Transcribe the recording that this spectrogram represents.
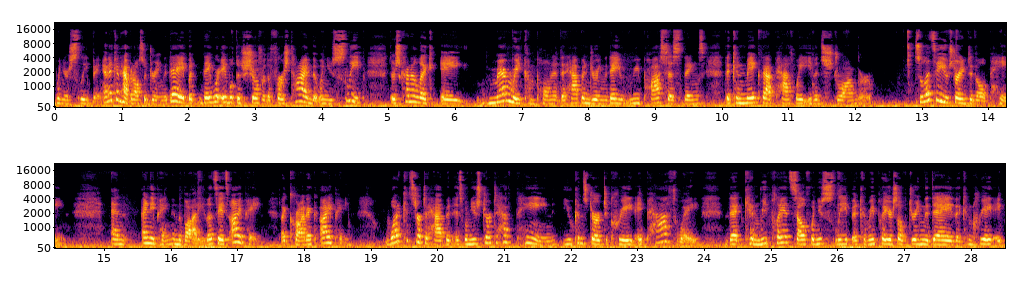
when you're sleeping. And it can happen also during the day, but they were able to show for the first time that when you sleep, there's kind of like a memory component that happened during the day. You reprocess things that can make that pathway even stronger. So let's say you're starting to develop pain and any pain in the body. Let's say it's eye pain, like chronic eye pain what can start to happen is when you start to have pain, you can start to create a pathway that can replay itself when you sleep. It can replay yourself during the day that can create a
